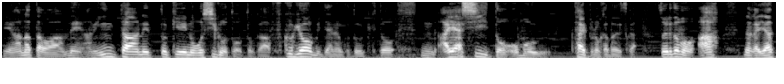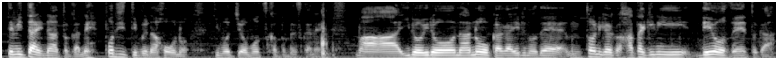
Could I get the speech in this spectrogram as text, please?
えー、あなたはね、あの、インターネット系のお仕事とか、副業みたいなことを聞くと、うん、怪しいと思うタイプの方ですか？それとも、あ、なんかやってみたいなとかね、ポジティブな方の気持ちを持つ方ですかね？まあ、いろいろな農家がいるので、うん、とにかく畑に出ようぜとか、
